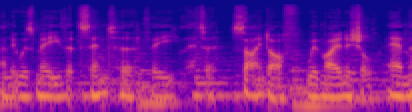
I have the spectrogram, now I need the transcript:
and it was me that sent her the letter signed off with my initial M.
